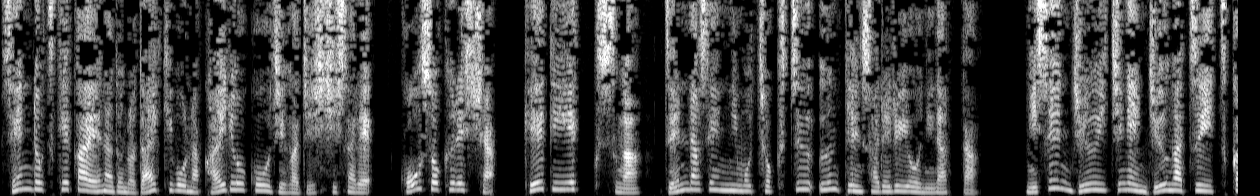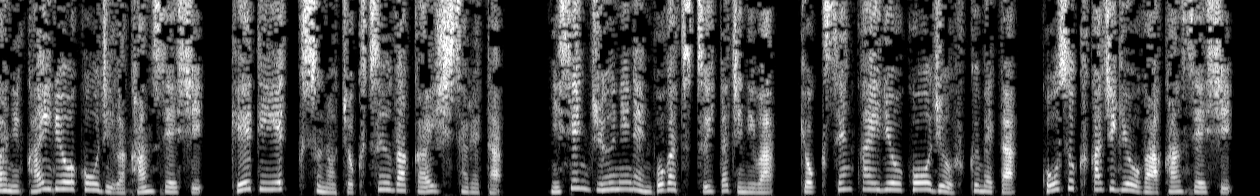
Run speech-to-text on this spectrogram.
線路付け替えなどの大規模な改良工事が実施され、高速列車、KTX が全羅線にも直通運転されるようになった。2011年10月5日に改良工事が完成し、KTX の直通が開始された。2012年5月1日には、曲線改良工事を含めた高速化事業が完成し、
